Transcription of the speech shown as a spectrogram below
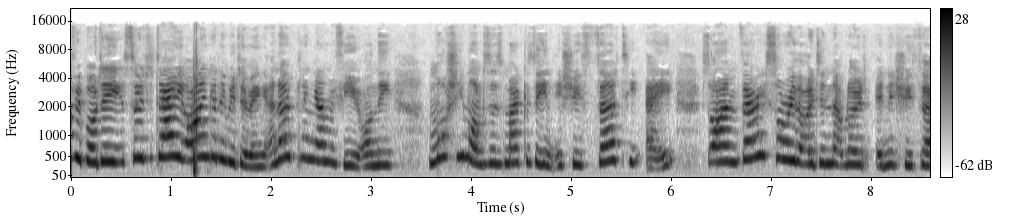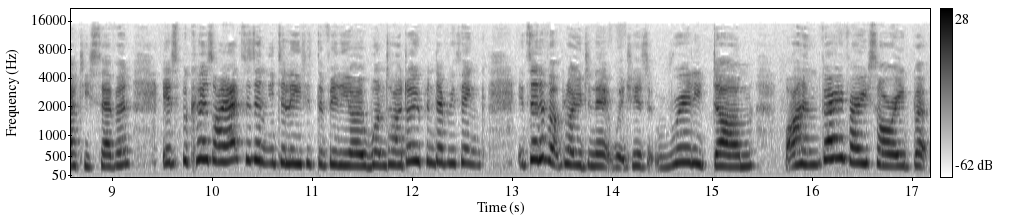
everybody, so today I'm going to be doing an opening and review on the Moshi Monsters magazine issue 38. So I'm very sorry that I didn't upload in issue 37. It's because I accidentally deleted the video once I'd opened everything instead of uploading it, which is really dumb. But I'm very, very sorry, but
